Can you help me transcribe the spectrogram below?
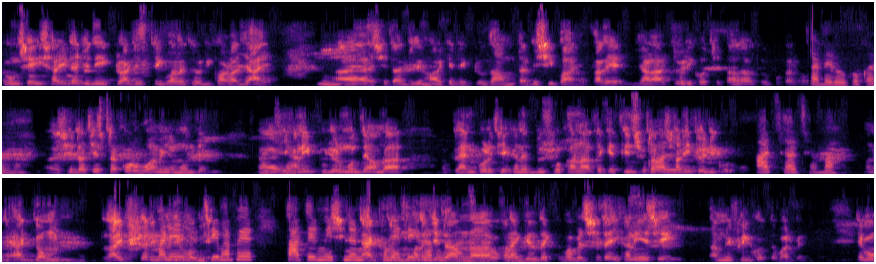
এবং সেই শাড়িটা যদি একটু আর্টিস্টিক ভাবে তৈরি করা যায় সেটার যদি মার্কেটে একটু দামটা বেশি পায় তাহলে যারা তৈরি করছে তারা হয়তো উপকার হবে। তাদের উপকার সেটা চেষ্টা করব আমি এর মধ্যে। আচ্ছা। এখানেই পুজোর মধ্যে আমরা প্ল্যান করেছি এখানে দুশো খানা থেকে তিনশো খানা শাড়ি তৈরি করব। আচ্ছা আচ্ছা বাহ। মানে একদম লাইভ শাড়ি মানে তৈরি হবে। যেভাবে তাঁতের মেশিনের মাধ্যমে একদম মানে যেটা আমরা আচ্ছা। ওখানে গেলে দেখতে পাবেন সেটা এখানে এসেই আপনি ফিল করতে পারবেন। এবং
